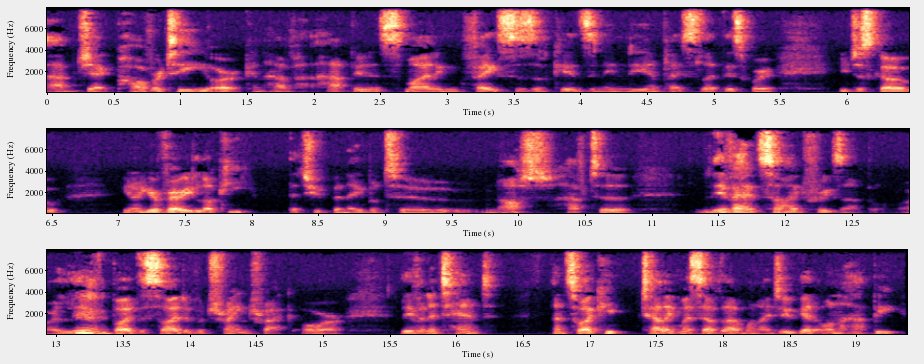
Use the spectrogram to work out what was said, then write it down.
abject poverty or can have happiness smiling faces of kids in India and places like this where you just go you know you're very lucky that you've been able to not have to live outside for example or live hmm. by the side of a train track or live in a tent. And so I keep telling myself that when I do get unhappy.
